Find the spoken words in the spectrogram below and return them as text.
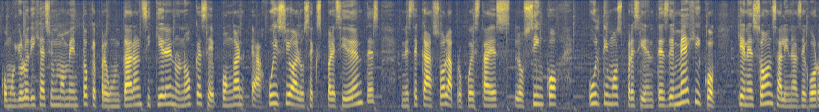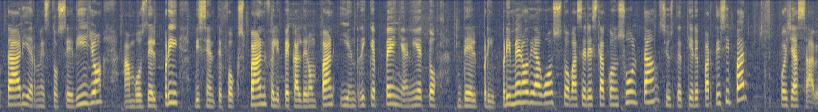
como yo lo dije hace un momento, que preguntaran si quieren o no que se pongan a juicio a los expresidentes. En este caso, la propuesta es los cinco últimos presidentes de México quienes son Salinas de Gortari, Ernesto Cedillo, ambos del PRI, Vicente Fox PAN, Felipe Calderón PAN y Enrique Peña Nieto del PRI. Primero de agosto va a ser esta consulta, si usted quiere participar, pues ya sabe.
